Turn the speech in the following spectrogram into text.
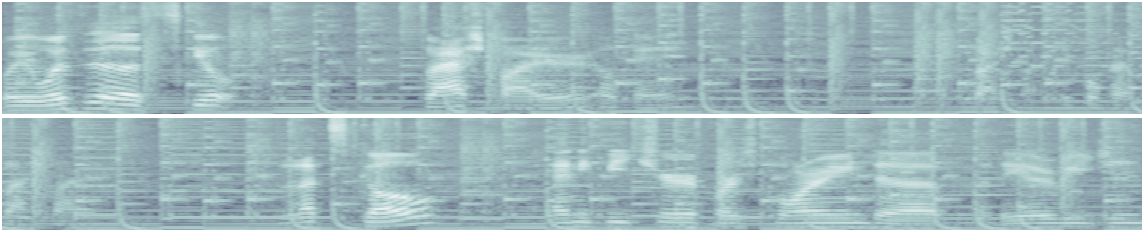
Wait, what's the skill? Flash Fire, okay. Flash Fire, they both have Flash Fire. Let's go! Any feature for exploring the Paldea region.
